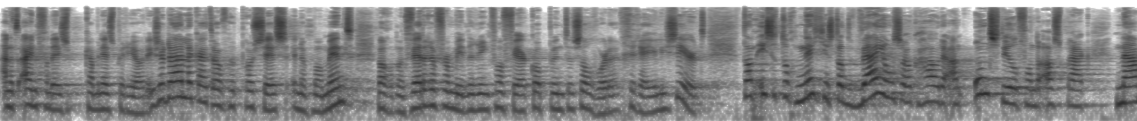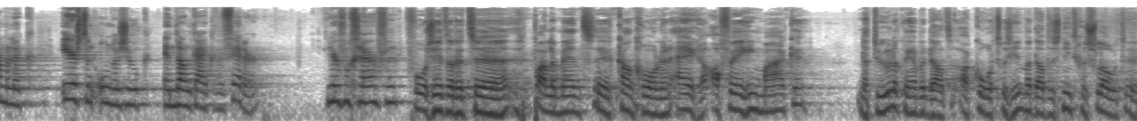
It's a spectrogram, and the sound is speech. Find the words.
Aan het eind van deze kabinetsperiode is er duidelijkheid over het proces en het moment waarop een verdere vermindering van verkooppunten zal worden gerealiseerd. Dan is het toch netjes dat wij ons ook houden aan ons deel van de afspraak, namelijk eerst een onderzoek en dan kijken we verder. Heer Van Gerven. Voorzitter, het uh, parlement uh, kan gewoon een eigen afweging maken. Natuurlijk, we hebben dat akkoord gezien, maar dat is niet gesloten uh,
